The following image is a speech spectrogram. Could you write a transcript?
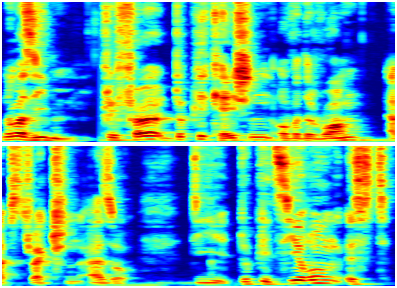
Nummer sieben. Prefer duplication over the wrong abstraction. Also die Duplizierung ist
